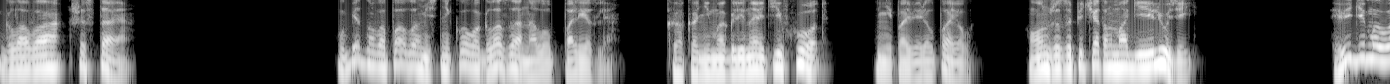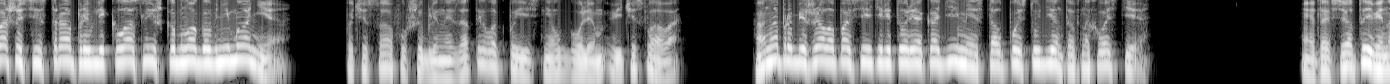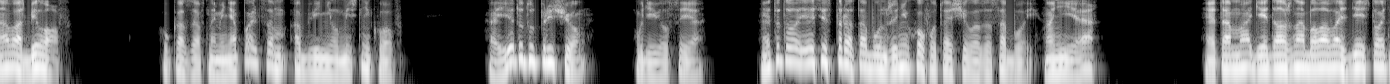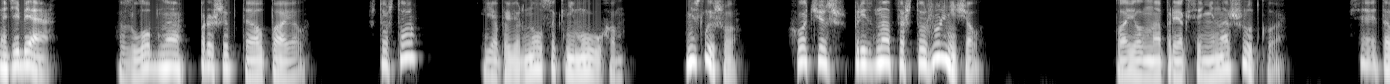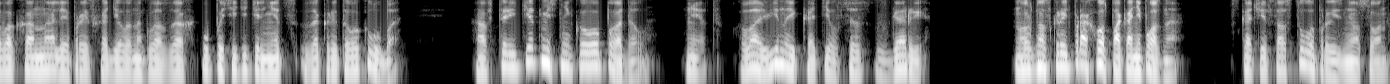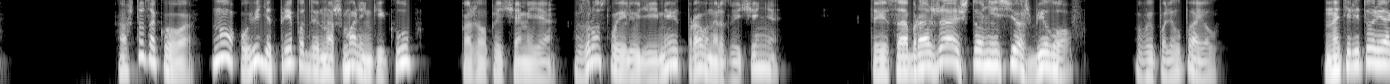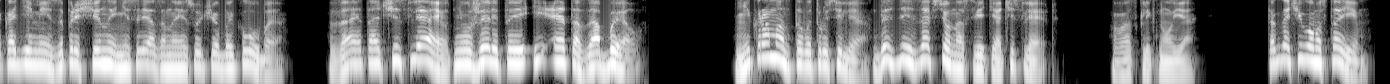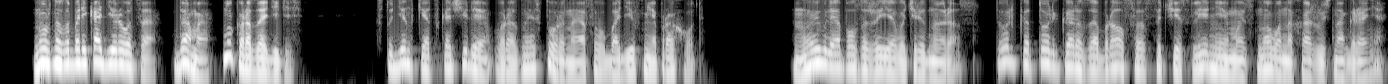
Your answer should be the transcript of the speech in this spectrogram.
Глава шестая. У бедного Павла Мясникова глаза на лоб полезли. «Как они могли найти вход?» – не поверил Павел. «Он же запечатан магией иллюзий». «Видимо, ваша сестра привлекла слишком много внимания», – почесав ушибленный затылок, пояснил голем Вячеслава. «Она пробежала по всей территории Академии с толпой студентов на хвосте». «Это все ты виноват, Белов», указав на меня пальцем, обвинил Мясников. «А я-то тут при чем?» – удивился я. «Это твоя сестра табун женихов утащила за собой, а не я». «Эта магия должна была воздействовать на тебя!» – злобно прошептал Павел. «Что-что?» – я повернулся к нему ухом. «Не слышу. Хочешь признаться, что жульничал?» Павел напрягся не на шутку. Вся эта вакханалия происходила на глазах у посетительниц закрытого клуба. Авторитет Мясникова падал. Нет, лавиной катился с горы. «Нужно скрыть проход, пока не поздно», — вскочив со стула, произнес он. «А что такого? Ну, увидят преподы наш маленький клуб», — пожал плечами я. «Взрослые люди имеют право на развлечения». «Ты соображаешь, что несешь, Белов?» — выпалил Павел. На территории Академии запрещены не связанные с учебой клубы. За это отчисляют, неужели ты и это забыл? Некромантовы труселя, да здесь за все на свете отчисляют. Воскликнул я. Тогда чего мы стоим? Нужно забаррикадироваться. Дамы, ну-ка разойдитесь. Студентки отскочили в разные стороны, освободив мне проход. Ну и вляпался же я в очередной раз. Только-только разобрался с отчислением и снова нахожусь на грани.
